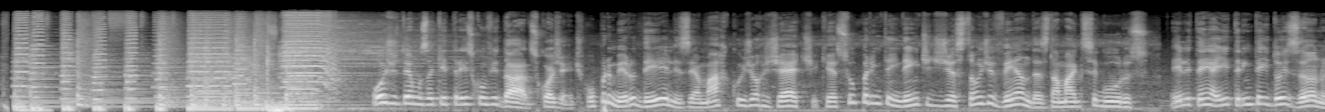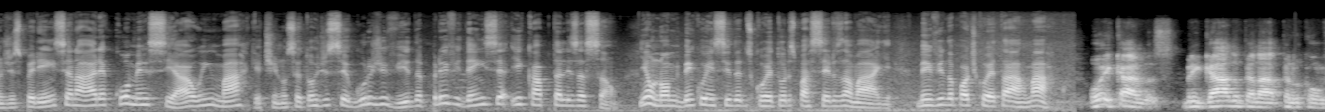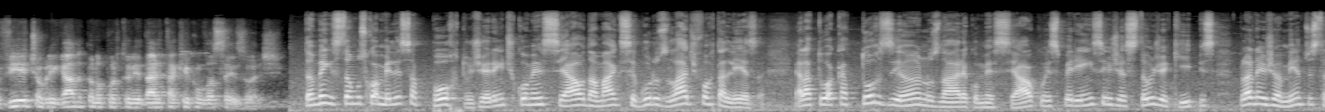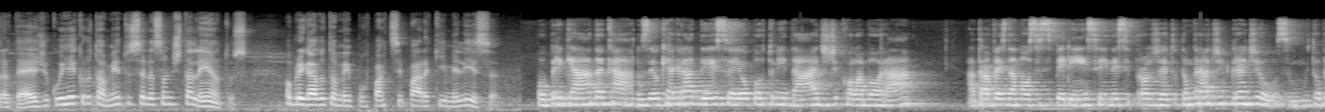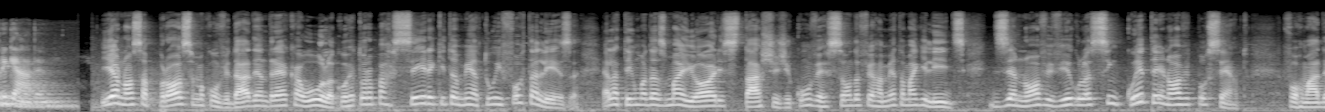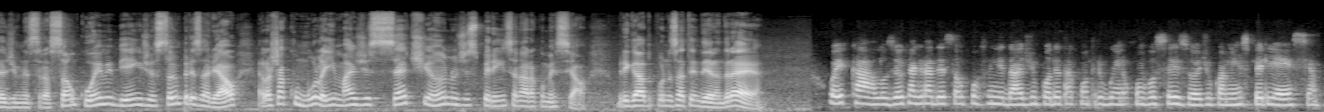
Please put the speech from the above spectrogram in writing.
Hoje temos aqui três convidados com a gente. O primeiro deles é Marco Giorgetti, que é superintendente de gestão de vendas da Mag Seguros. Ele tem aí 32 anos de experiência na área comercial e em marketing no setor de seguros de vida, previdência e capitalização. E é um nome bem conhecido dos corretores parceiros da MAG. Bem-vindo ao Pode Corretar, Marco. Oi, Carlos. Obrigado pela, pelo convite, obrigado pela oportunidade de estar aqui com vocês hoje. Também estamos com a Melissa Porto, gerente comercial da Mag Seguros lá de Fortaleza. Ela atua há 14 anos na área comercial, com experiência em gestão de equipes, planejamento estratégico e recrutamento e seleção de talentos. Obrigado também por participar aqui, Melissa. Obrigada, Carlos. Eu que agradeço a oportunidade de colaborar através da nossa experiência nesse projeto tão grandioso. Muito obrigada. E a nossa próxima convidada é Andréa Caula, corretora parceira que também atua em Fortaleza. Ela tem uma das maiores taxas de conversão da ferramenta Magleads, 19,59%. Formada em administração com MBA em gestão empresarial, ela já acumula aí mais de 7 anos de experiência na área comercial. Obrigado por nos atender, Andréa. Oi, Carlos. Eu que agradeço a oportunidade de poder estar contribuindo com vocês hoje, com a minha experiência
